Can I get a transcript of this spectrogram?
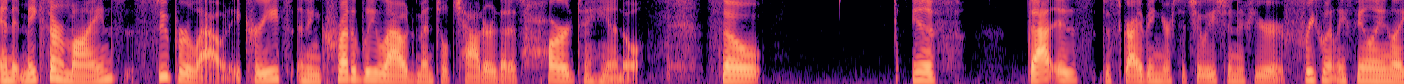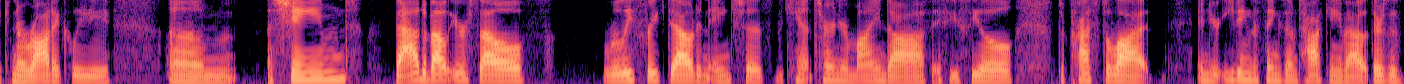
And it makes our minds super loud. It creates an incredibly loud mental chatter that is hard to handle. So, if that is describing your situation if you're frequently feeling like neurotically um, ashamed, bad about yourself, really freaked out and anxious, you can't turn your mind off, if you feel depressed a lot and you're eating the things I'm talking about, there's a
